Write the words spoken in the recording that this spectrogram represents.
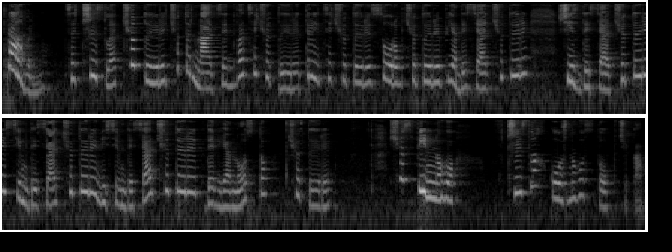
Правильно, це числа 4, 14, 24, 34, 44, 54, 64, 74, 84, 94. Що спільного в числах кожного стовпчика?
